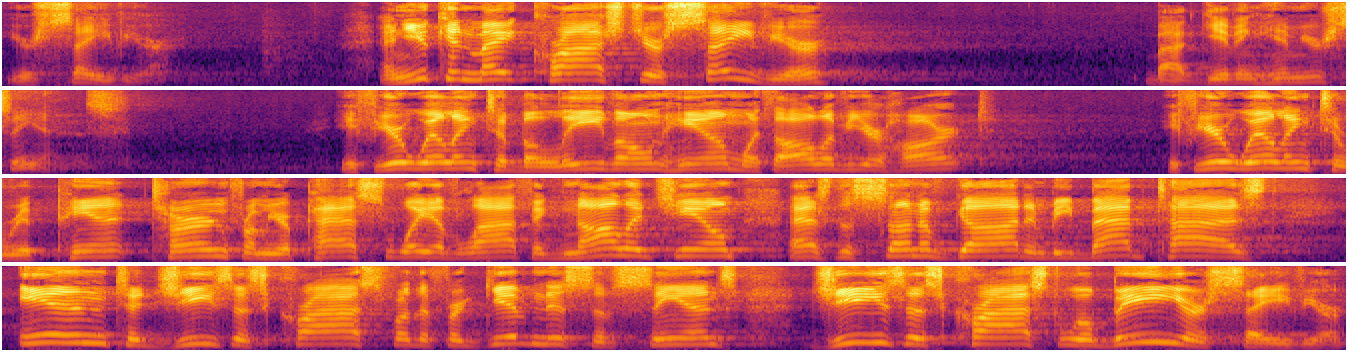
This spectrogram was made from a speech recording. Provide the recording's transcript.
your Savior. And you can make Christ your Savior by giving Him your sins. If you're willing to believe on Him with all of your heart, if you're willing to repent, turn from your past way of life, acknowledge Him as the Son of God, and be baptized into Jesus Christ for the forgiveness of sins, Jesus Christ will be your Savior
